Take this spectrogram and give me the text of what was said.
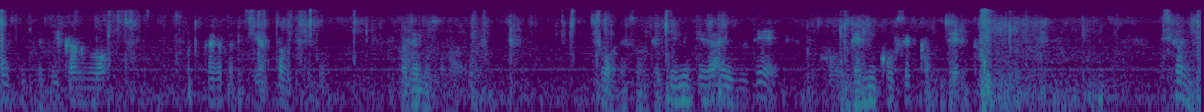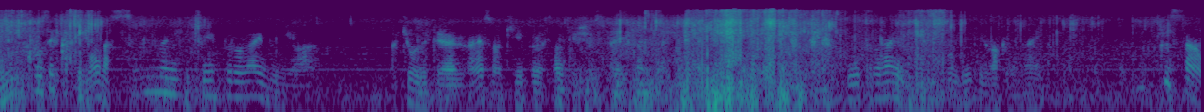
ごしてきた時間の使い方で違ったんですけど、まあ、でもそのそうねその出てライブでこう電光石火も出ると。しかも電光石火ってまだそんなに K プロライブには今日出てるライブがね。その K プロさんっていう主催さんだけど K プロライブにすごい出てるわけじゃない。クさん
